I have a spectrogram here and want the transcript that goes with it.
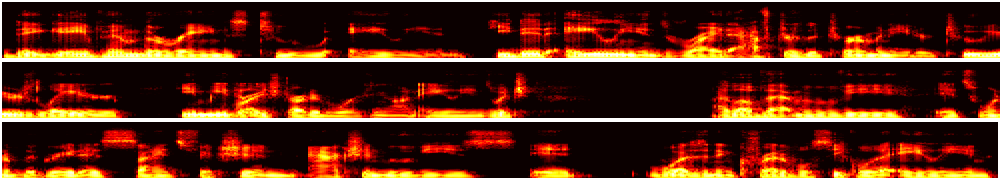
they gave him the reins to Alien. He did Aliens right after the Terminator. Two years later, he immediately Right. started working on Aliens, which I love that movie. It's one of the greatest science fiction action movies. It was an incredible sequel to Alien.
